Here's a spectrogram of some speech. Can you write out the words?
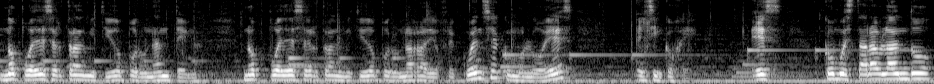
no puede ser transmitido por una antena no puede ser transmitido por una radiofrecuencia como lo es el 5G. Es como estar hablando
